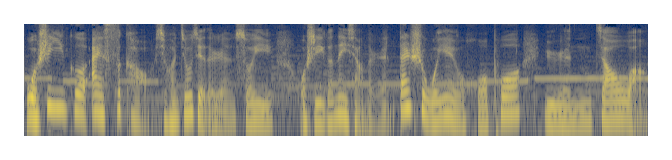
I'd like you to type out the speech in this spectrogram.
我是一个爱思考、喜欢纠结的人，所以我是一个内向的人。但是我也有活泼、与人交往、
